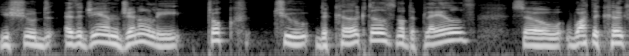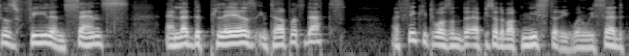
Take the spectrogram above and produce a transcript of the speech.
you should, as a GM, generally talk to the characters, not the players. So, what the characters feel and sense, and let the players interpret that. I think it was on the episode about mystery when we said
